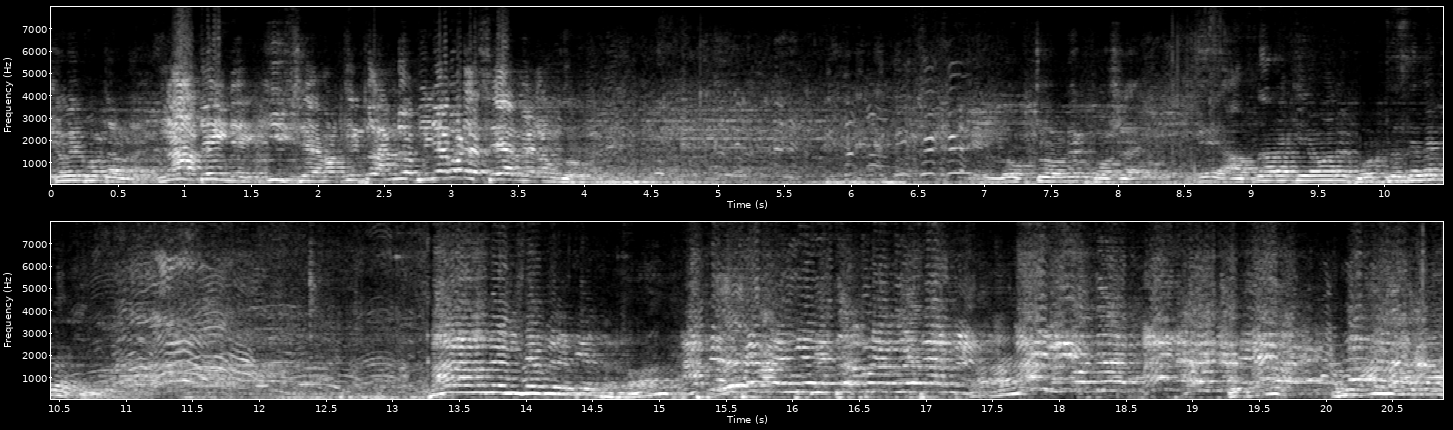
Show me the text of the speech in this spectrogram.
কেউই ভোট দাও না না দেই নেই কি সে আমার কিন্তু আমিও ভিডিও করে শেয়ার ম্যাডাম গো লোক তো অনেক বসায় এ আপনারা কি আমার ভোট দিয়েছিলেন নাকি হ্যাঁ আপনি হিসাব করে দিয়ে দেন তারপরে আপনি চেয়ারম্যান হ্যাঁ? এই যে, এই যে, এই যে, এই যে, আমি আই আই আই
